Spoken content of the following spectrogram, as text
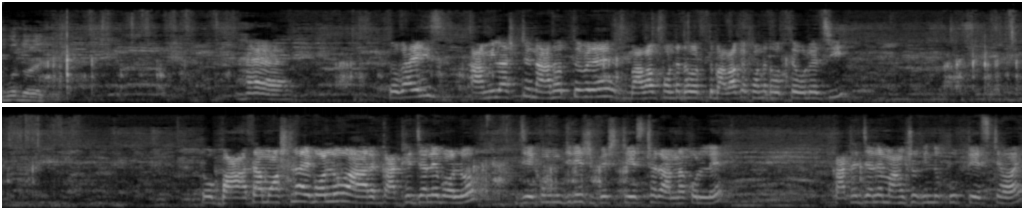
উপর ধরেছিস হ্যাঁ। তো গাইজ আমি লাস্টে না ধরতে পেরে বাবা ফোনটা ধরতে, বাবাকে ফোনটা ধরতে বলেছি। তো বাটা মশলায় বলো আর কাঠের জালে বলো, যে কোনো জিনিস বেশ টেস্ট রান্না করলে। কাঠের জালে মাংস কিন্তু খুব টেস্ট হয়,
